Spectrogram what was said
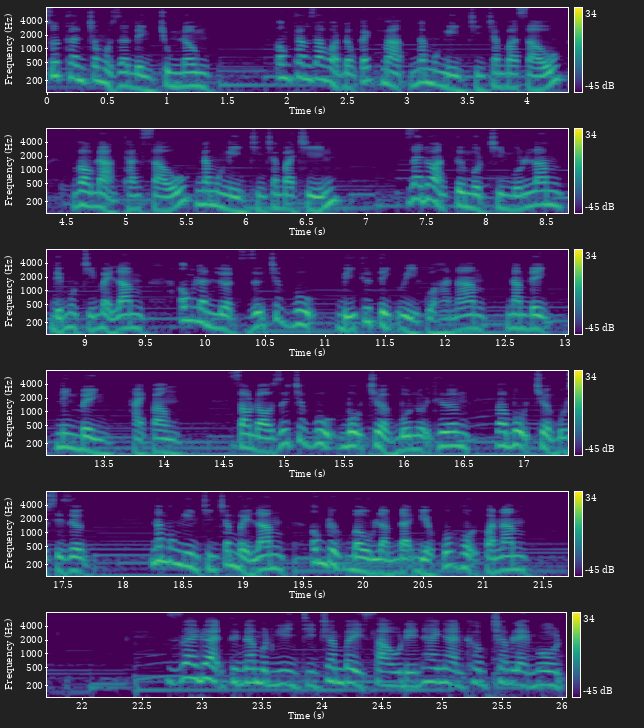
xuất thân trong một gia đình trung nông. Ông tham gia hoạt động cách mạng năm 1936, vào Đảng tháng 6 năm 1939. Giai đoạn từ 1945 đến 1975, ông lần lượt giữ chức vụ Bí thư tỉnh ủy của Hà Nam, Nam Định, Ninh Bình, Hải Phòng. Sau đó giữ chức vụ Bộ trưởng Bộ Nội thương và Bộ trưởng Bộ Xây dựng. Năm 1975, ông được bầu làm đại biểu Quốc hội khóa 5. Giai đoạn từ năm 1976 đến 2001,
